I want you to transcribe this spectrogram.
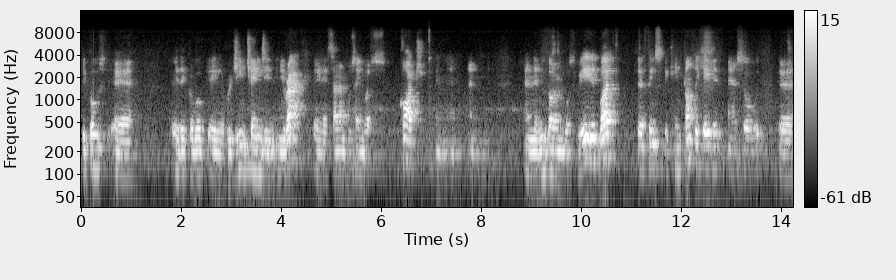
deposed, uh, they provoked a regime change in, in Iraq. Uh, Saddam Hussein was caught and, and, and, and the new government was created, but the things became complicated, and so uh,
